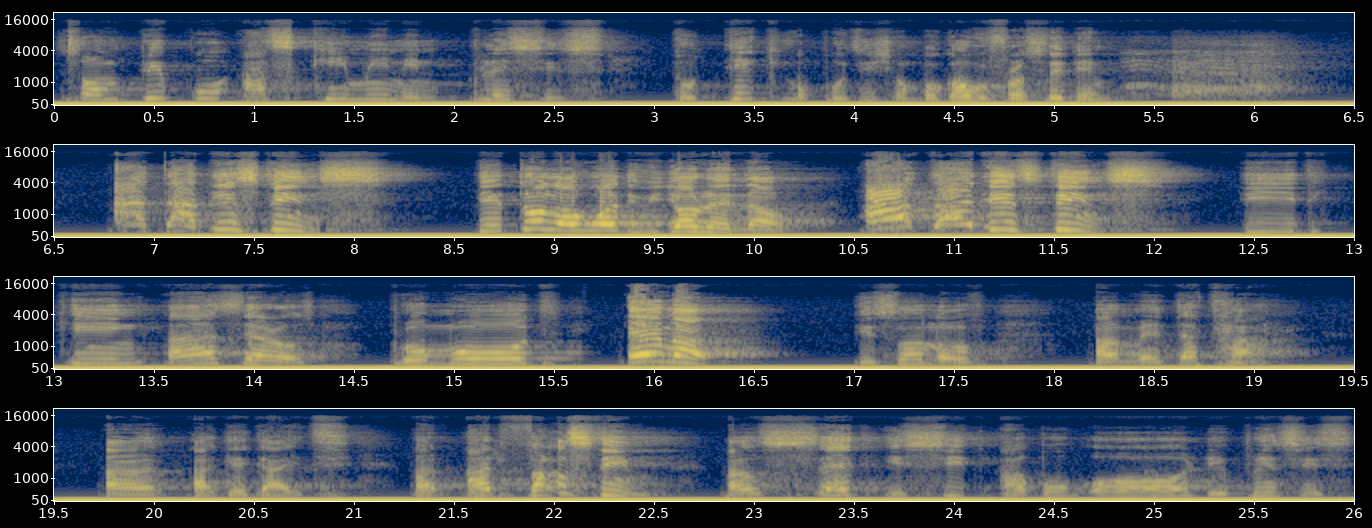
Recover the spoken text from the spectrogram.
Some people are scheming in places to take your position, but God will frustrate them. After these things, they told us what we just read now. After these things, did King Ahasuerus promote Haman, the son of Hammedatha and Agagite, and advanced him and set his seat above all the princes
